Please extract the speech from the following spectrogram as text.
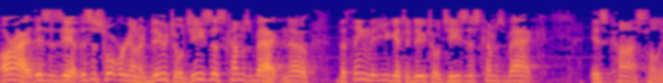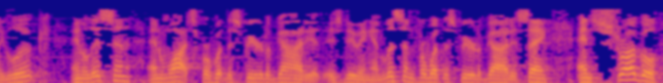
all right, this is it. This is what we're going to do till Jesus comes back. No, the thing that you get to do till Jesus comes back is constantly look and listen and watch for what the Spirit of God is doing and listen for what the Spirit of God is saying and struggle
